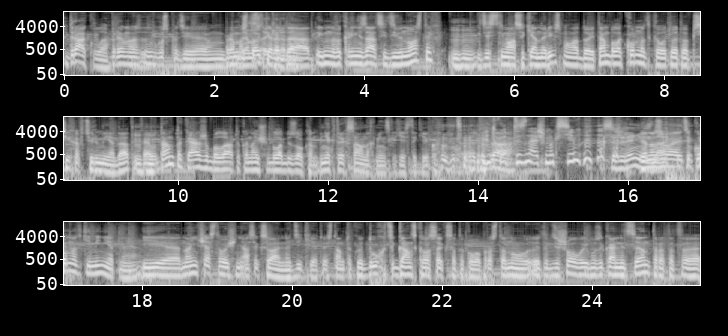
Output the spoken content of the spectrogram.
Дракула? Брэма, господи, эм, Брэма Стокера, да. Именно в экранизации 90-х Мгм. где снимался Киану Ривз молодой, там была комнатка вот у этого психа в тюрьме, да, такая. Мгм. Вот там такая же была, только она еще была без окон. В некоторых саунах минских есть такие комнаты. Это да. Ты знаешь, Максим. К сожалению, Я знаю. называю эти комнатки минетные. И, э, но они часто очень асексуально дикие. То есть там такой дух цыганского секса такого. Просто, ну, это дешевый музыкальный центр, этот э,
